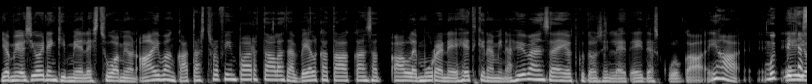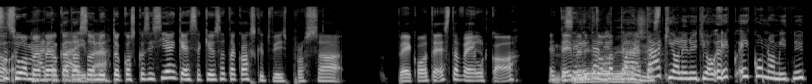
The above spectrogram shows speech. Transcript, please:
Ja myös joidenkin mielestä Suomi on aivan katastrofin partaalla, tämän velkataakkansa alle murenee hetkenä minä hyvänsä. Ja jotkut on silleen, että ei tässä kuulkaa ihan Mutta mikä se Suomen velkataso nyt on? Koska siis Jenkeissäkin on 125 prosenttia PKTstä velkaa. Että ei Se me nyt olla. Tämäkin oli nyt jo, ek- ekonomit nyt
